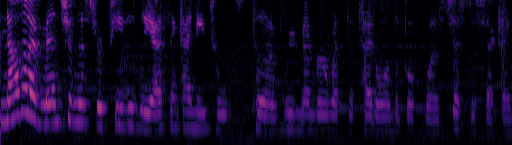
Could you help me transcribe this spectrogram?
now that i've mentioned this repeatedly i think i need to to remember what the title of the book was just a second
